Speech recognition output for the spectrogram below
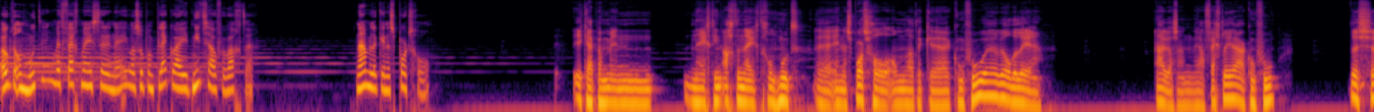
Ook de ontmoeting met vechtmeester René was op een plek waar je het niet zou verwachten. Namelijk in een sportschool. Ik heb hem in 1998 ontmoet eh, in een sportschool omdat ik eh kung fu eh, wilde leren. Hij was een ja, vechtleraar, kung fu. Dus eh,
